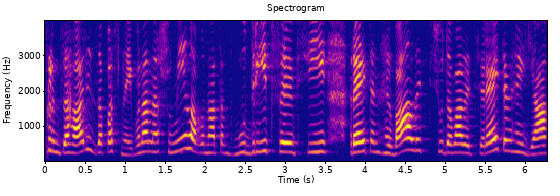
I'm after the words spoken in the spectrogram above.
Принца Гаррі запасний. Вона нашуміла, вона там в Гудріці всі рейтинги валить, всюди валить ці рейтинги. Я,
